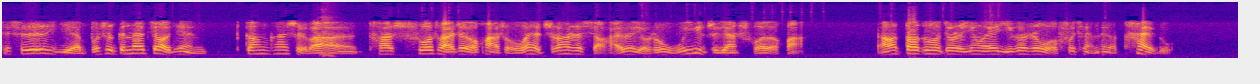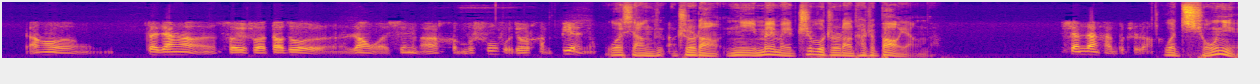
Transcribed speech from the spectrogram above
其实也不是跟他较劲。刚开始吧，他说出来这个话的时候，我也知道是小孩子有时候无意之间说的话，然后到最后就是因为一个是我父亲那个态度，然后再加上，所以说到最后让我心里面很不舒服，就是很别扭。我想知知道你妹妹知不知道她是抱养的？现在还不知道。我求你，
